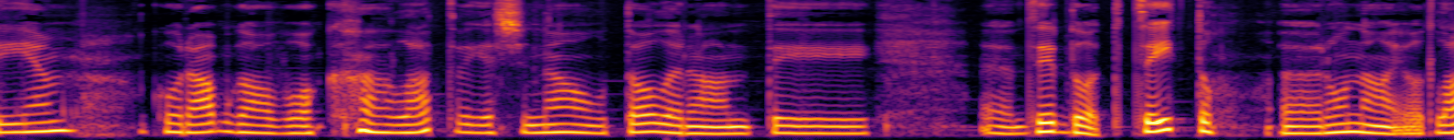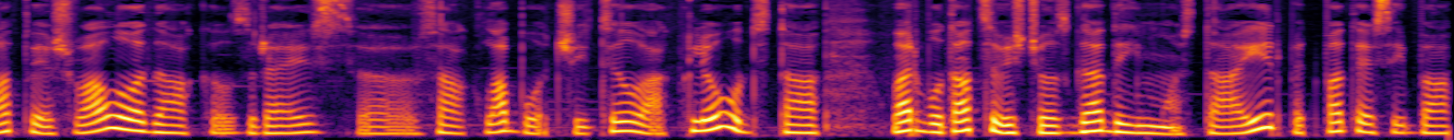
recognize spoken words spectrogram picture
tiem, kur apgalvo, ka latvieši nav toleranti uh, dzirdot citu, runājot latviešu valodā, ka uzreiz sāk labot šī cilvēka kļūdas. Tā varbūt atsevišķos gadījumos tā ir, bet patiesībā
